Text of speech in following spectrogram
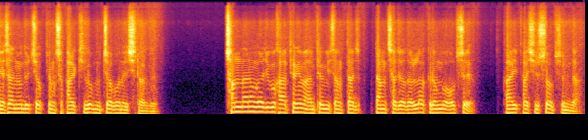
예산용도 지역평수 밝히고 문자 보내시라고요. 천만 원 가지고 가평에 만평 이상 따- 땅 찾아달라 그런 거 없어요. 가입하실 수 없습니다.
